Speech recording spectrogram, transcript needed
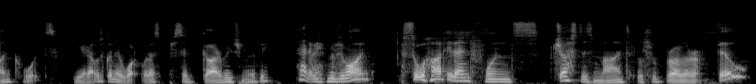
unquote. Yeah, that was going to work with this piece of garbage movie. Anyway, moving on. So Harry then phones just as mad little brother Phil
